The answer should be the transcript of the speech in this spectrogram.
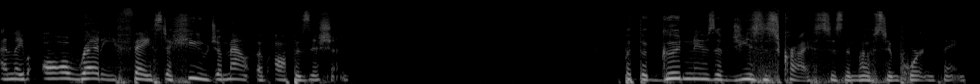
And they've already faced a huge amount of opposition. But the good news of Jesus Christ is the most important thing.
